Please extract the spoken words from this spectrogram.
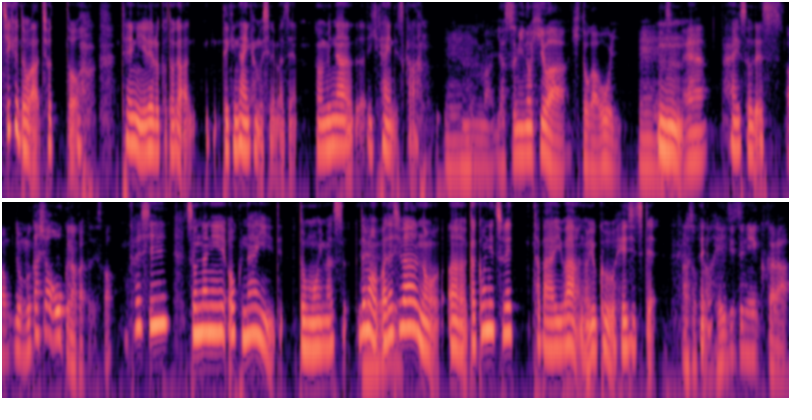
チケットはちょっと 手に入れることができないかもしれません。あみんな行きたいんですか？う。うんんまあ、休みの日は人が多いうん。ですようんね。はい、そうです。あ、でも昔は多くなかったですか？昔そんなに多くないと思いますでも私はあのあ学校に連れた場合はあのよく平日であ、そっか。平日に行くから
